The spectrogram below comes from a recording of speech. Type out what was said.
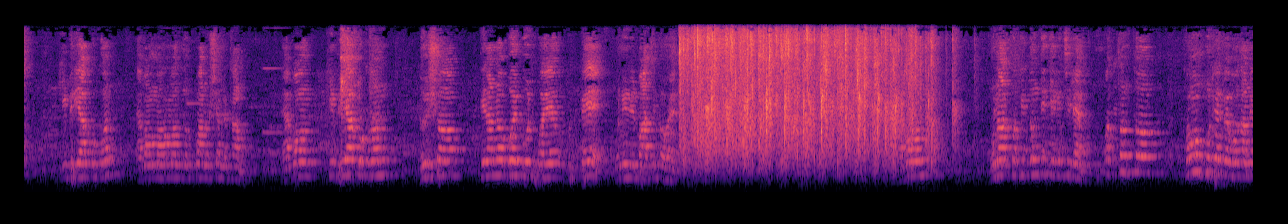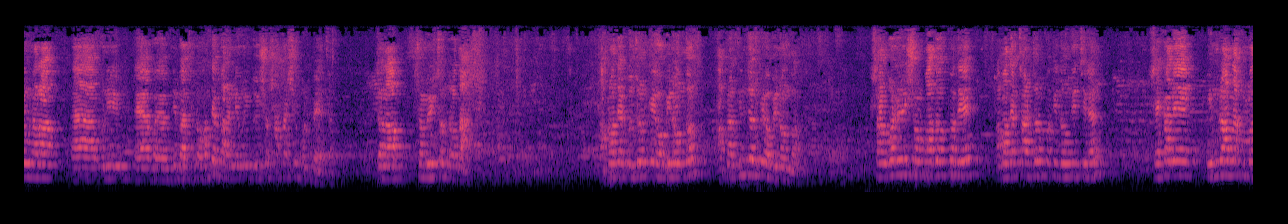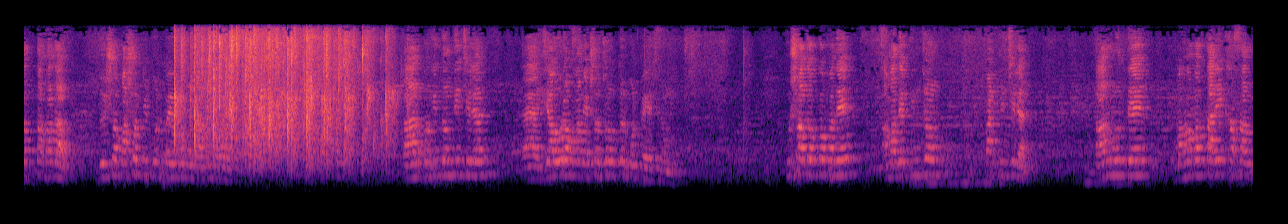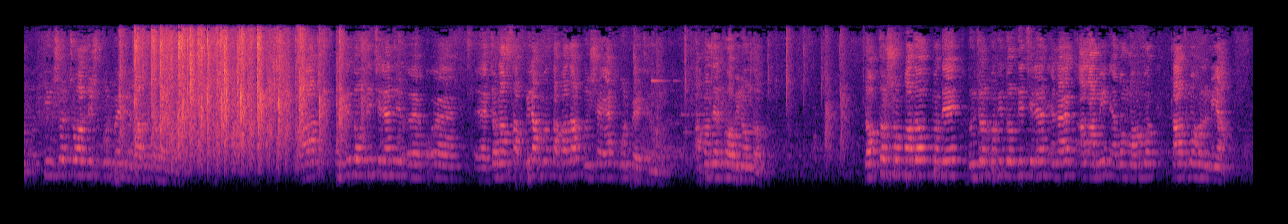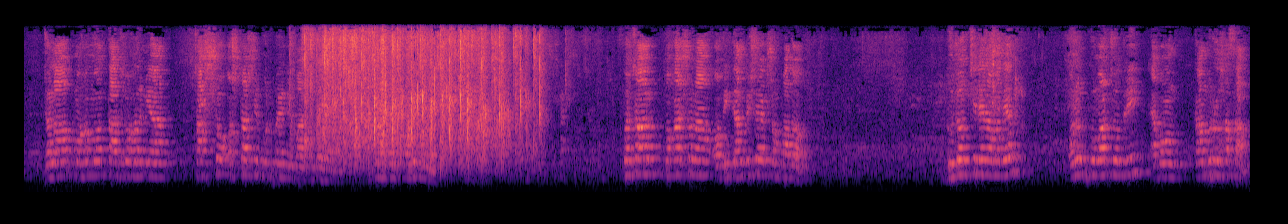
কিবরিয়া ফুকন এবং মোহাম্মদ লুকমান হোসেন খান এবং কিবরিয়া ফুকন দুইশো তিরানব্বই ভোট পেয়ে উনি নির্বাচিত হয়েছেন। এবং ওনার প্রতিদ্বন্দ্বী যিনি ছিলেন, অত্যন্ত কম ভোটের ব্যবধানে ওনারা উনি নির্বাচিত হতে পারেননি, উনি দুইশো সাতাশি ভোট পেয়েছেন। জনাব সমীর চন্দ্র দাস। আপনাদের দুজনকে অভিনন্দন, আপনার তিনজনকে অভিনন্দন। সাংগঠনিক সম্পাদক পদে আমাদের চারজন প্রতিদ্বন্দ্বী ছিলেন। সেখানে ইমরান আহমদ তাফাদার দুইশো বাষট্টি ভোট পেয়ে তার প্রতিদ্বন্দ্বী ছিলেন জিয়াউর রহমান একশো চুয়াত্তর ভোট পেয়েছেন উনি। কোষাধ্যক্ষ পদে আমাদের তিনজন প্রার্থী ছিলেন। তার মধ্যে মোহাম্মদ তারিক হাসান তিনশো চুয়াল্লিশ ভোট পেয়ে নির্বাচিত হয়েছেন। তার প্রতিদ্বন্দ্বী ছিলেন জনাব সাব্বির আহমদ তাফাদার দুইশো এক ভোট পেয়েছেন উনি। আপনাদেরকে অভিনন্দন। দপ্তর সম্পাদক পদে দুজন প্রতিদ্বন্দ্বী ছিলেন এনায়েত আল আমিন এবং মোহাম্মদ তাজমহল মিয়া। জনাব মোহাম্মদ তাজমহল মিয়া চারশো অষ্টাশি ফুট পেয়ে নির্বাচিত। প্রচার, প্রকাশনা ও বিজ্ঞান বিষয়ক সম্পাদক। দুজন ছিলেন আমাদের অনুপ কুমার চৌধুরী এবং কামরুল হাসান।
